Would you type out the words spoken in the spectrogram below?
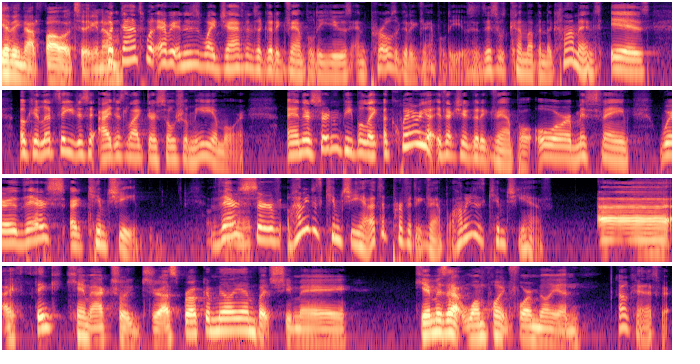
giving that follow to, you know? But that's what every and this is why Jasmine's a good example to use and Pearl's a good example to use. Is this would come up in the comments is okay, let's say you just say I just like their social media more. And there's certain people like Aquaria is actually a good example or Miss Fame where there's uh, Kim Chi. They're Uh-huh. how many does Kim Chi have? That's a perfect example. How many does Kim Chi have? Uh, I think Kim actually just broke a million, but she may. Kim is at 1.4 million. Okay, that's fair.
